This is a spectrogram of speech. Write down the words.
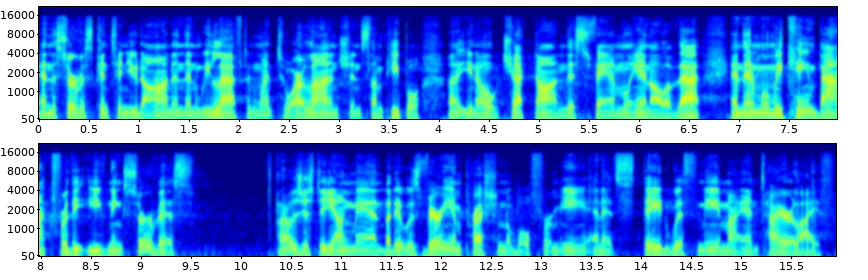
And the service continued on, and then we left and went to our lunch, and some people, uh, you know, checked on this family and all of that. And then when we came back for the evening service, I was just a young man, but it was very impressionable for me, and it stayed with me my entire life.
